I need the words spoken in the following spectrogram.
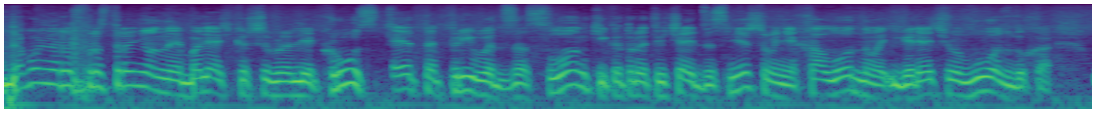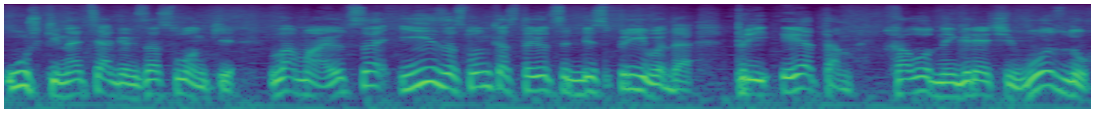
Довольно распространенная болячка Chevrolet Cruze – это привод заслонки, который отвечает за смешивание холодного и горячего воздуха. Ушки на тягах заслонки ломаются, и заслонка остается без привода. При этом холодный и горячий воздух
